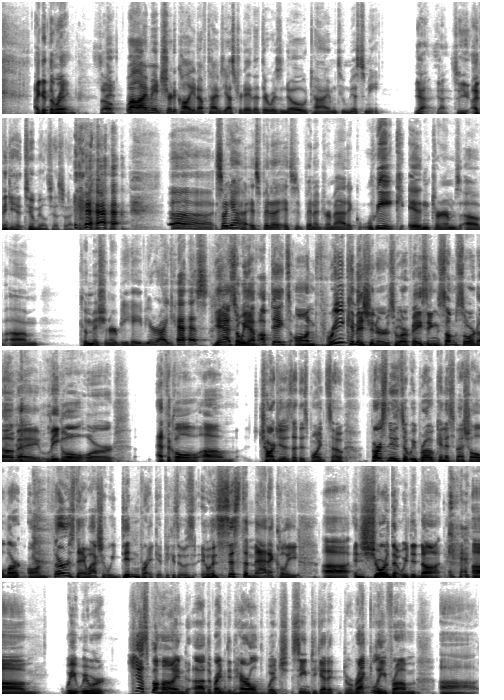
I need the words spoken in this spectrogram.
I get the ring. So well, I made sure to call you enough times yesterday that there was no time to miss me. Yeah, yeah. So you, I think you hit two meals yesterday. uh, so yeah, it's been a it's been a dramatic week in terms of um, commissioner behavior, I guess. Yeah. So we have updates on three commissioners who are facing some sort of a legal or ethical um, charges at this point. So First news that we broke in a special alert on Thursday. Well, actually, we didn't break it because it was it was systematically uh, ensured that we did not. Um, we we were just behind uh, the Bradenton Herald, which seemed to get it directly from uh,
